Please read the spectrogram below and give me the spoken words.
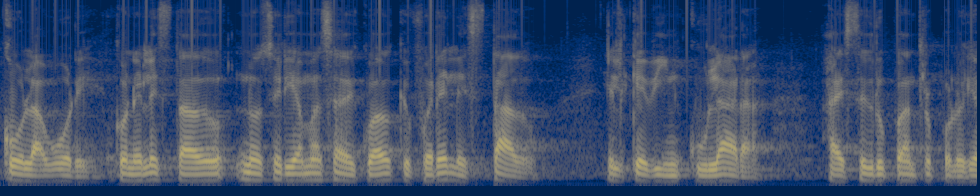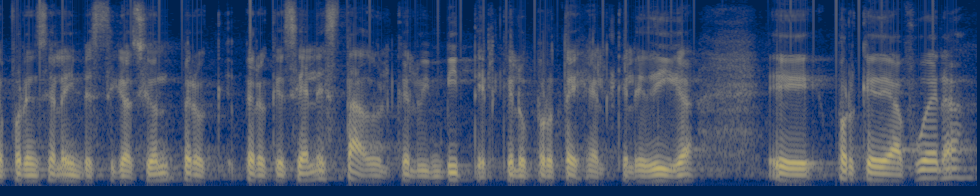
colabore con el Estado, ¿no sería más adecuado que fuera el Estado el que vinculara a este grupo de antropología forense a la investigación, pero, pero que sea el Estado el que lo invite, el que lo proteja, el que le diga, eh, porque de afuera,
